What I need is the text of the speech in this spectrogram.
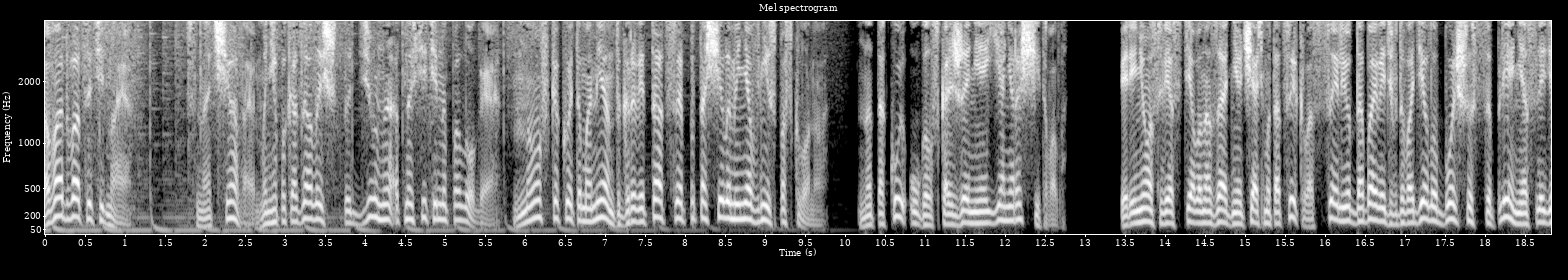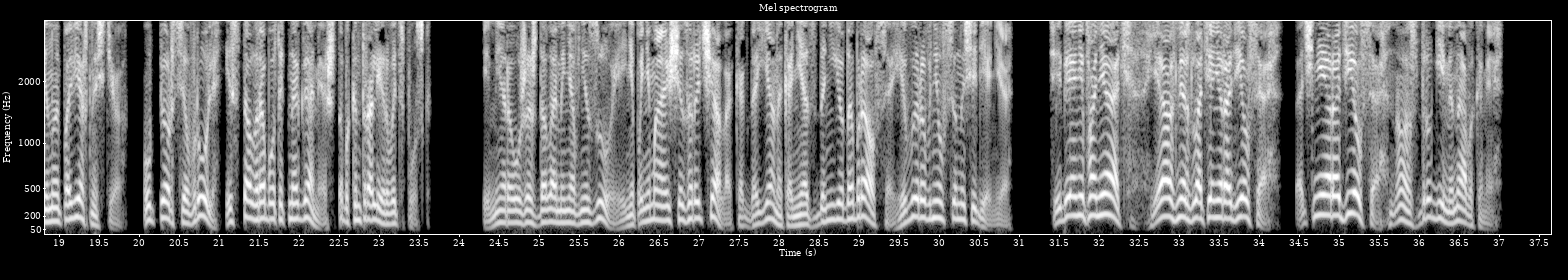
Глава 27. Сначала мне показалось, что дюна относительно пологая, но в какой-то момент гравитация потащила меня вниз по склону. На такой угол скольжения я не рассчитывал. Перенес вес тела на заднюю часть мотоцикла с целью добавить вдоводелу больше сцепления с ледяной поверхностью. Уперся в руль и стал работать ногами, чтобы контролировать спуск. Химера уже ждала меня внизу и непонимающе зарычала, когда я, наконец, до нее добрался и выровнялся на сиденье. «Тебе не понять. Я в мерзлоте не родился. Точнее, родился, но с другими навыками».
